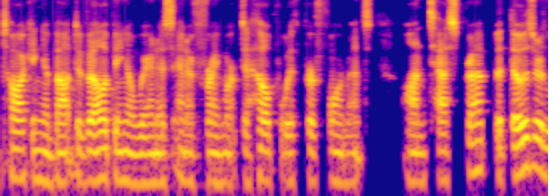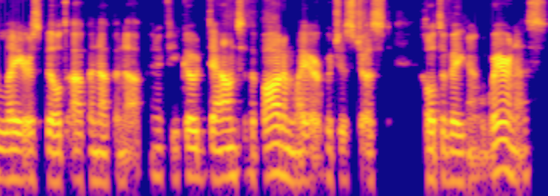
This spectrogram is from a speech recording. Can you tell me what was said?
talking about developing awareness and a framework to help with performance on test prep, but those are layers built up and up and up. And if you go down to the bottom layer, which is just cultivating awareness,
